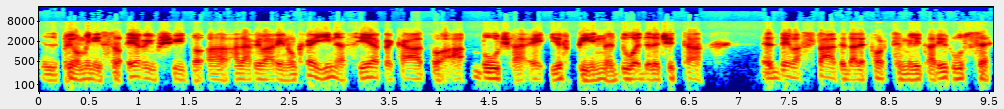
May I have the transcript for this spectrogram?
il, primo ministro è riuscito a, ad arrivare in Ucraina, si è recato a Bucha e Irpin, due delle città eh, devastate dalle forze militari russe.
